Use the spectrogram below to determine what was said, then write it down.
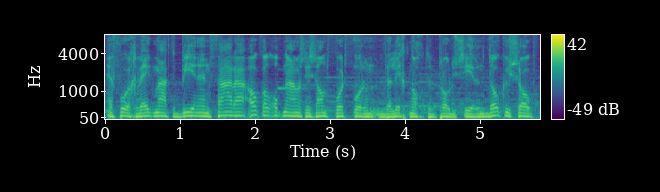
En vorige week maakte BNN-VARA ook al opnames in Zandvoort... voor een wellicht nog te produceren docu-soap.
